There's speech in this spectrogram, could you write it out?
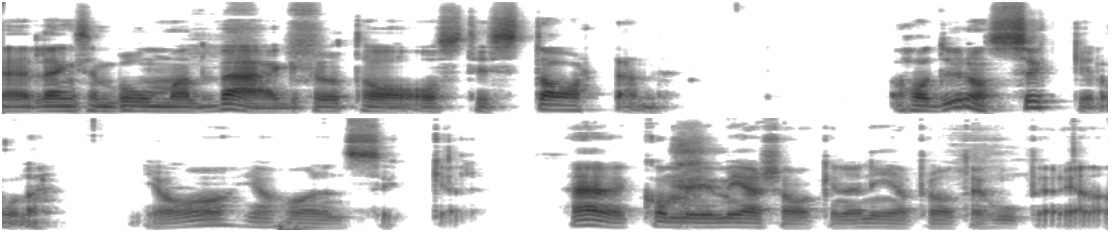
eh, längs en bommad väg för att ta oss till starten har du någon cykel Olle? Ja, jag har en cykel. Här kommer ju mer saker när ni har pratat ihop er redan.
